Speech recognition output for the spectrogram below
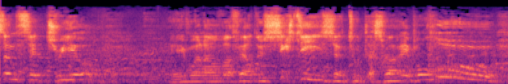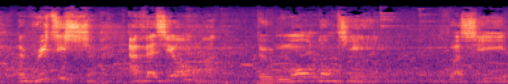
Sunset Trio. Et voilà, on va faire du 60s toute la soirée pour vous. The British Invasion du monde entier. Voici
